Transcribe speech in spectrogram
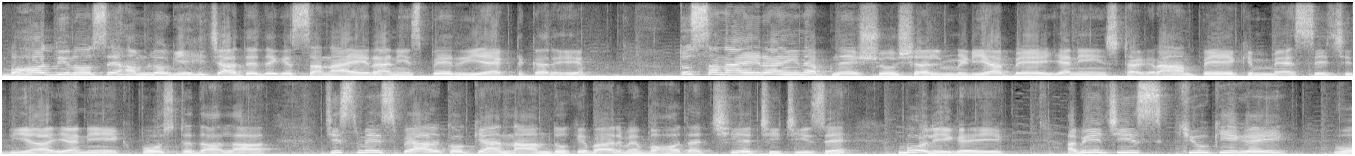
बहुत दिनों से हम लोग यही चाहते थे कि सनाया ईरानी इस पर रिएक्ट करे। तो सना ईरानी ने अपने सोशल मीडिया पे, यानी इंस्टाग्राम पे एक मैसेज दिया, यानी एक पोस्ट डाला, जिसमें इस प्यार को क्या नाम दो के बारे में बहुत अच्छी अच्छी चीज़ें बोली गई। अब ये चीज़ क्यों की गई? वो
